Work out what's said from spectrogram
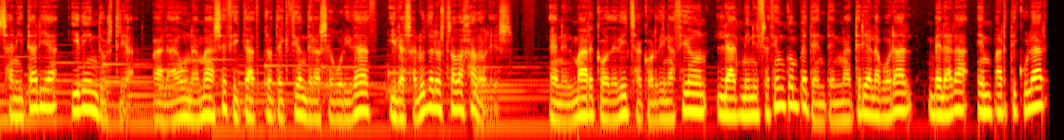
sanitaria y de industria para una más eficaz protección de la seguridad y la salud de los trabajadores. En el marco de dicha coordinación, la Administración competente en materia laboral velará en particular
